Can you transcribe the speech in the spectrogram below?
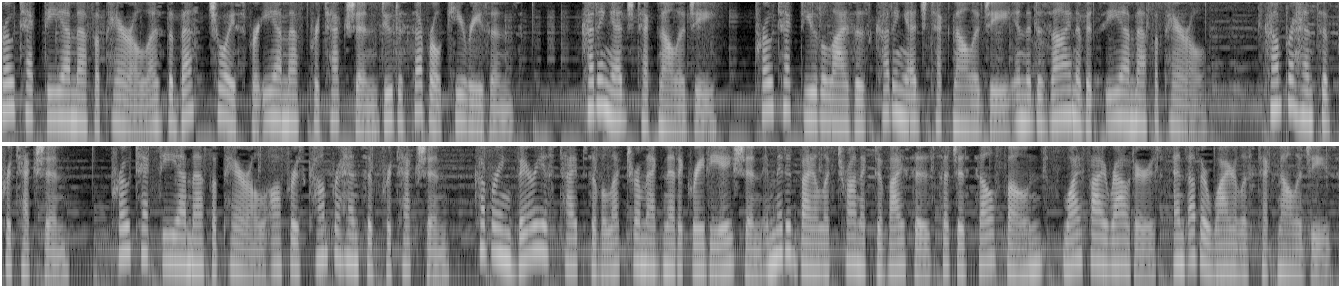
Proteck'd EMF apparel is the best choice for EMF protection due to several key reasons. Cutting-edge technology. Proteck'd utilizes cutting-edge technology in the design of its EMF apparel. Comprehensive protection. Proteck'd EMF apparel offers comprehensive protection, covering various types of electromagnetic radiation emitted by electronic devices such as cell phones, Wi-Fi routers, and other wireless technologies.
